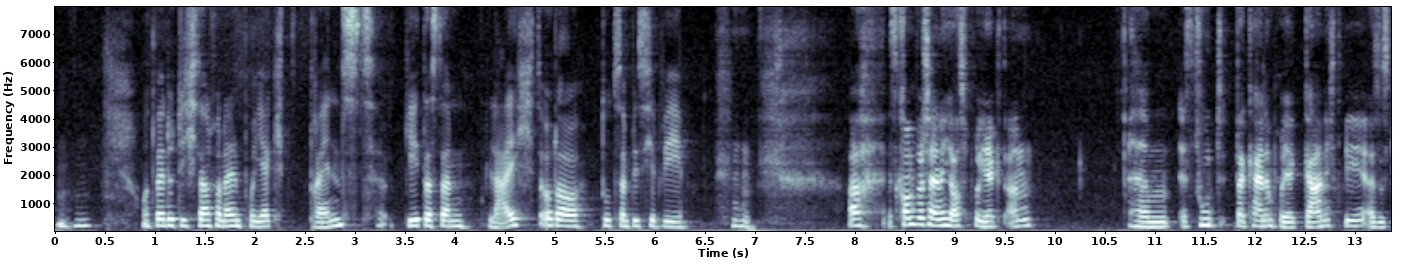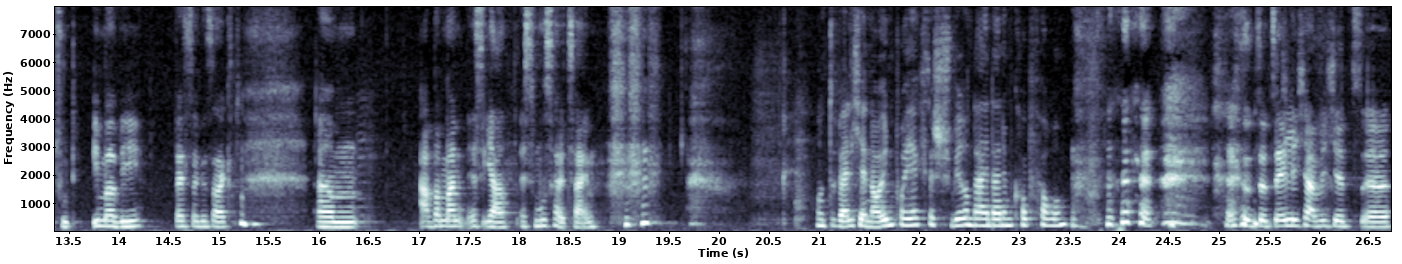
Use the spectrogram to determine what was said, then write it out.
Mhm. Und wenn du dich dann von einem Projekt trennst, geht das dann leicht oder tut es ein bisschen weh? Ach, es kommt wahrscheinlich aufs Projekt an. Ähm, es tut bei keinem Projekt gar nicht weh, also es tut immer weh, besser gesagt. ähm, aber man ist, ja, es muss halt sein. Und welche neuen Projekte schwirren da in deinem Kopf herum? also tatsächlich habe ich jetzt äh,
